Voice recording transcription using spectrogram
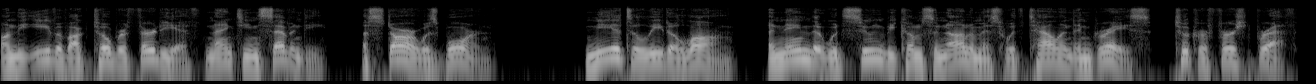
on the eve of October 30, 1970, a star was born. Nia Talita Long, a name that would soon become synonymous with talent and grace, took her first breath.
